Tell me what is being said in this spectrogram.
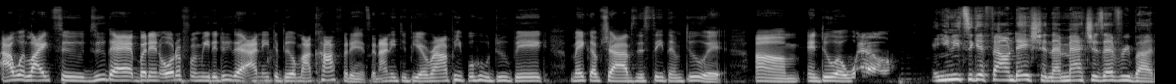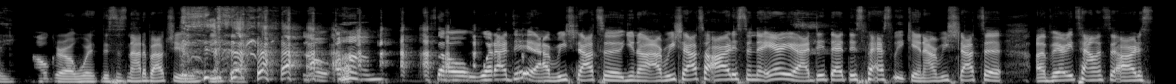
I would like to do that, but in order for me to do that, I need to build my confidence and I need to be around people who do big makeup jobs and see them do it, um, and do it well. And you need to get foundation that matches everybody. Oh, girl, this is not about you. so, um, so what I did, I reached out to, you know, I reached out to artists in the area. I did that this past weekend. I reached out to a very talented artist,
